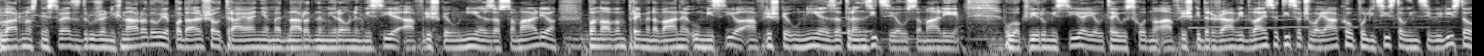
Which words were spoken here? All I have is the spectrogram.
Varnostni svet Združenih narodov je podaljšal trajanje mednarodne mirovne misije Afriške unije za Somalijo, ponovem preimenovane v misijo Afriške unije za tranzicijo v Somaliji. V okviru misije je v tej vzhodnoafriški državi 20 tisoč vojakov, policistov in civilistov,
